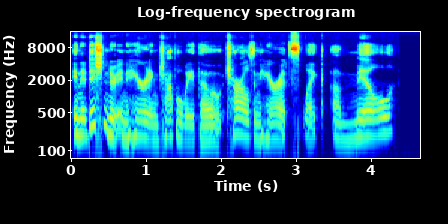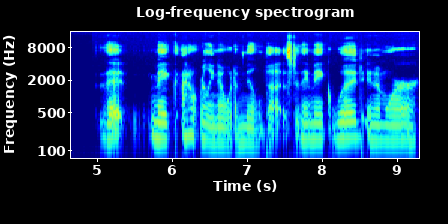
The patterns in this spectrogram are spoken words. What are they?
In addition to inheriting Chapelwaite, though, Charles inherits like a mill that make I don't really know what a mill does. Do they make wood in a more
